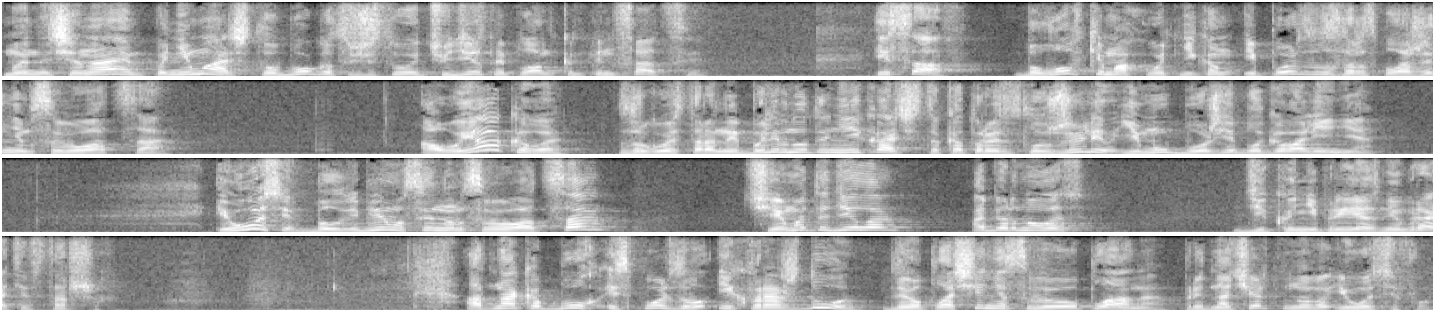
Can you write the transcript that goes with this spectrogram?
мы начинаем понимать, что у Бога существует чудесный план компенсации. Исав был ловким охотником и пользовался расположением своего отца. А у Якова, с другой стороны, были внутренние качества, которые заслужили ему Божье благоволение. Иосиф был любимым сыном своего отца чем это дело обернулось? Дикой неприязнью братьев старших. Однако Бог использовал их вражду для воплощения своего плана, предначертанного Иосифу.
